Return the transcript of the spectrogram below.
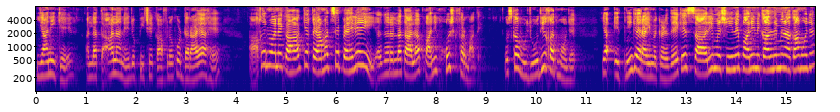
یعنی کہ اللہ تعالیٰ نے جو پیچھے کافروں کو ڈرایا ہے آخر انہوں نے کہا کہ قیامت سے پہلے ہی اگر اللہ تعالیٰ پانی خشک فرما دے، اس کا وجود ہی ختم ہو جائے، یا اتنی گہرائی میں کر دے کہ ساری مشینیں پانی نکالنے میں ناکام ہو جائیں۔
